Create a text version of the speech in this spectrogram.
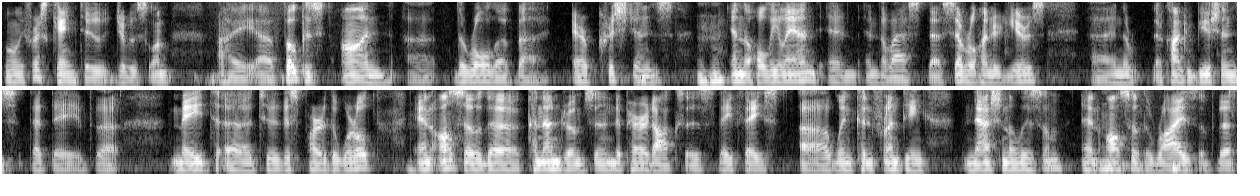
when we first came to Jerusalem, I focused on the role of Arab Christians mm-hmm. in the Holy Land in, in the last several hundred years uh, and the, the, contributions that they've uh, made uh, to this part of the world, and also the conundrums and the paradoxes they faced when confronting nationalism and mm-hmm. also the rise of the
